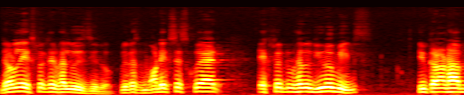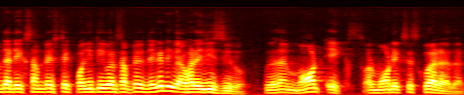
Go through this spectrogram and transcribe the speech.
Then only expected value is 0 because mod x square expected value 0 means you cannot have that x sometimes take positive and sometimes negative average is 0 because I am mod x or mod x square rather.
